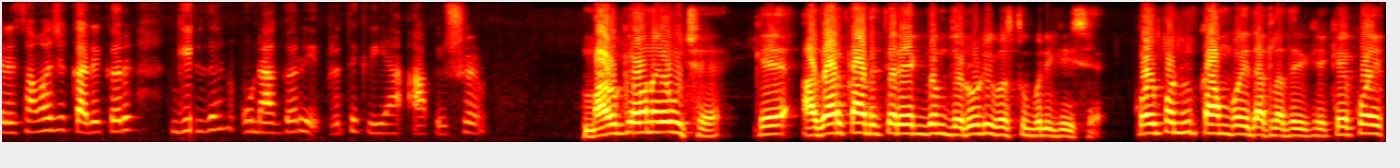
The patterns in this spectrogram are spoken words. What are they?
ત્યારે સામાજિક કાર્યકર ગિરધન ઉનાગરે પ્રતિક્રિયા આપી છે. મારું કહેવાનું એવું છે કે આધાર કાર્ડ અત્યારે એકદમ જરૂરી વસ્તુ બની ગઈ છે. કોઈ પણ કામ હોય દાખલા તરીકે કે કોઈ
